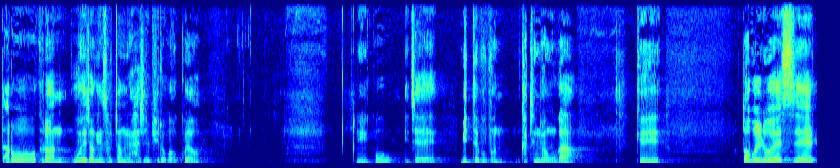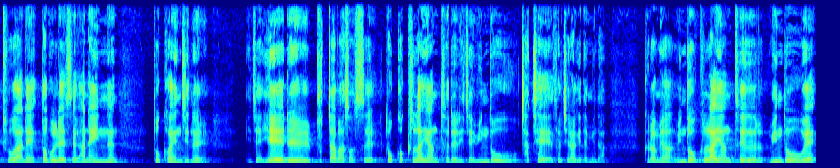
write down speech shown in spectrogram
따로 그런 우회적인 설정을 하실 필요가 없고요. 그리고 이제 밑에 부분 같은 경우가 그 WSL2 안에 WSL 안에 있는 Docker 엔진을 이제 얘를 붙잡아서 쓸 Docker 클라이언트를 이제 윈도우 자체에 설치를 하게 됩니다. 그러면 윈도우 클라이언트 윈도우에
